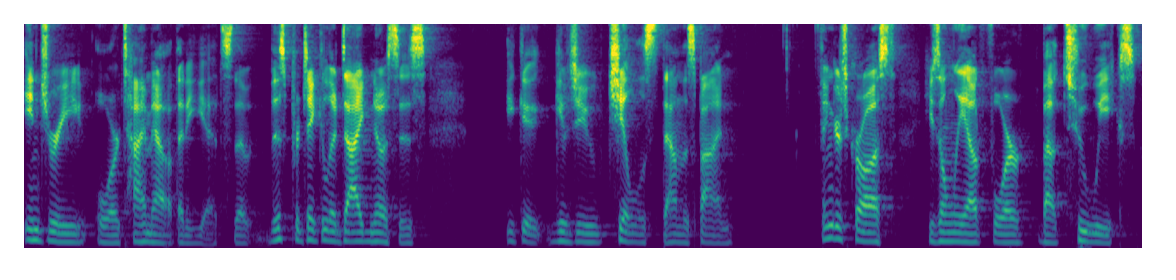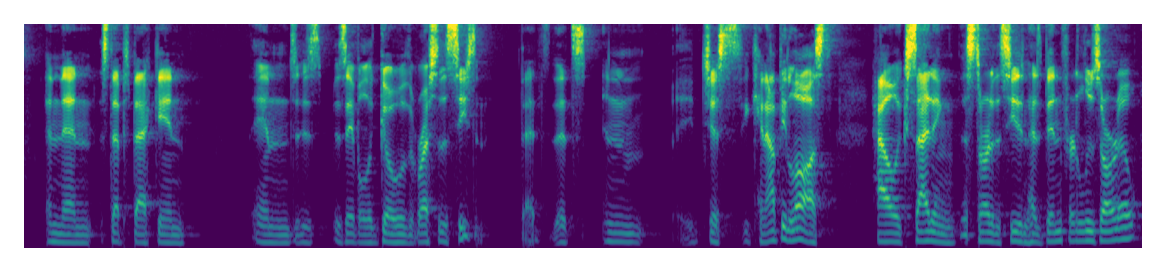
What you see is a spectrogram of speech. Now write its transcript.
injury or timeout that he gets. The, this particular diagnosis it gives you chills down the spine. Fingers crossed, he's only out for about two weeks and then steps back in and is, is able to go the rest of the season. That, that's in, it just it cannot be lost how exciting the start of the season has been for Luzardo.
